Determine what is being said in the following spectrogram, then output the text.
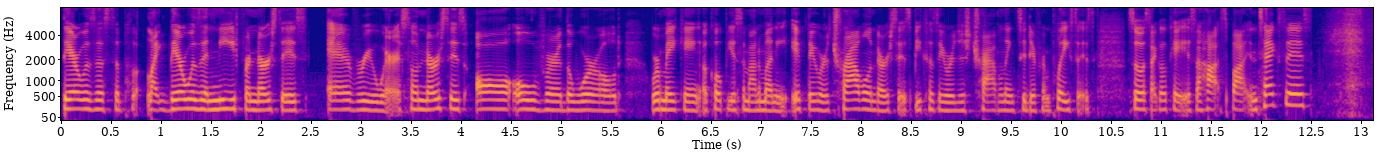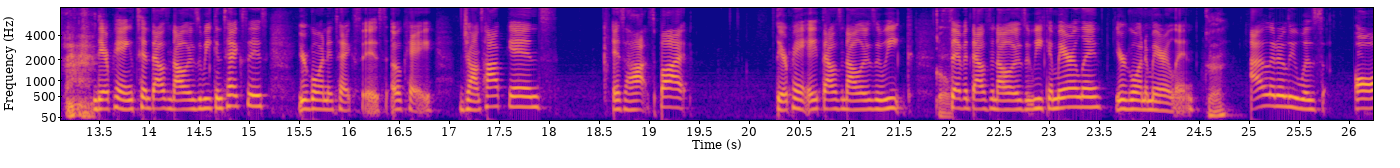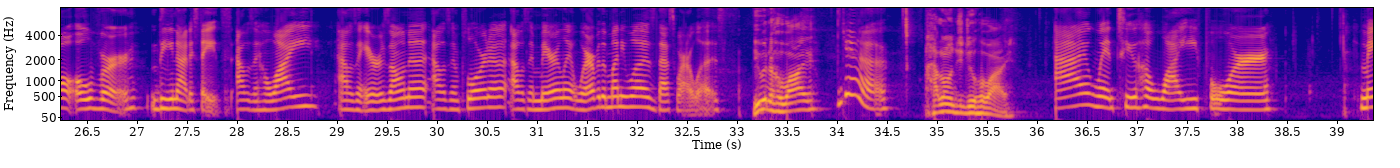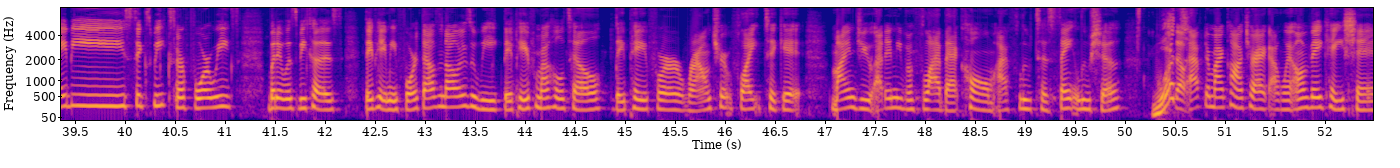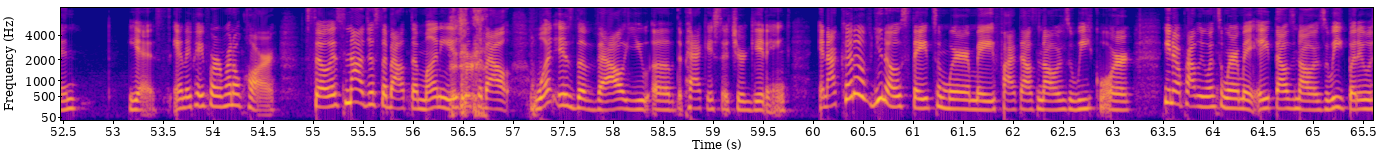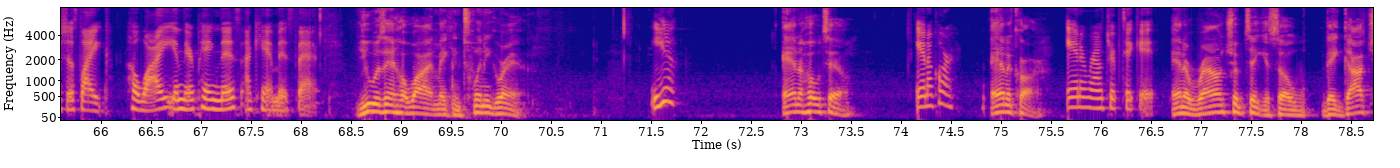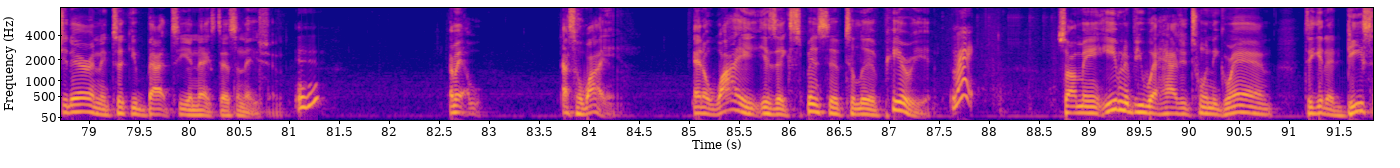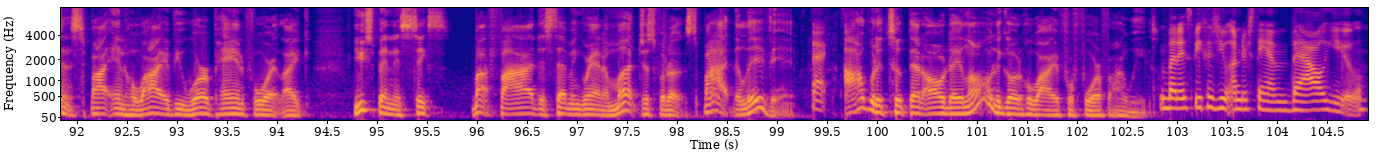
There was a supply, like there was a need for nurses everywhere. So nurses all over the world were making a copious amount of money if they were travel nurses because they were just traveling to different places. So it's like, okay, it's a hot spot in Texas. They're paying ten thousand dollars a week in Texas. You're going to Texas. Okay, Johns Hopkins is a hot spot. They're paying eight thousand dollars a week, seven thousand dollars a week in Maryland. You're going to Maryland. Okay. I literally was all over the United States. I was in Hawaii, I was in Arizona, I was in Florida, I was in Maryland. Wherever the money was, that's where I was. You were in Hawaii? Yeah. How long did you do Hawaii? I went to Hawaii for maybe six weeks or four weeks, but it was because they paid me $4,000 a week. They paid for my hotel, they paid for a round trip flight ticket. Mind you, I didn't even fly back home. I flew to St. Lucia. What? So after my contract, I went on vacation. Yes, and they pay for a rental car. So it's not just about the money, it's just about what is the value of the package that you're getting. And I could have, you know, stayed somewhere and made $5,000 a week or, you know, probably went somewhere and made $8,000 a week, but it was just like Hawaii and they're paying this. I can't miss that. You was in Hawaii making 20 grand Yeah, and a hotel and a car and a car and a round trip ticket. and a round trip ticket. So they got you there and they took you back to your next destination. Mm-hmm. I mean, that's Hawaii. And Hawaii is expensive to live, period. Right. So I mean, even if you would had your twenty grand to get a decent spot in Hawaii, if you were paying for it, like you spending six about five to seven grand a month just for the spot to live in. Facts. I would have took that all day long to go to Hawaii for four or five weeks. But it's because you understand value.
